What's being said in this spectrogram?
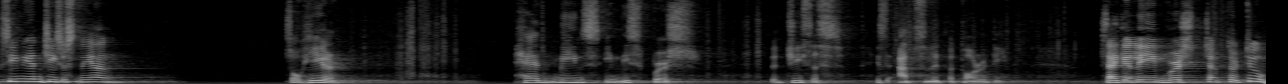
Sino? Jesus na yan. So here, head means in this verse that Jesus is absolute authority. Secondly, in verse chapter 2,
